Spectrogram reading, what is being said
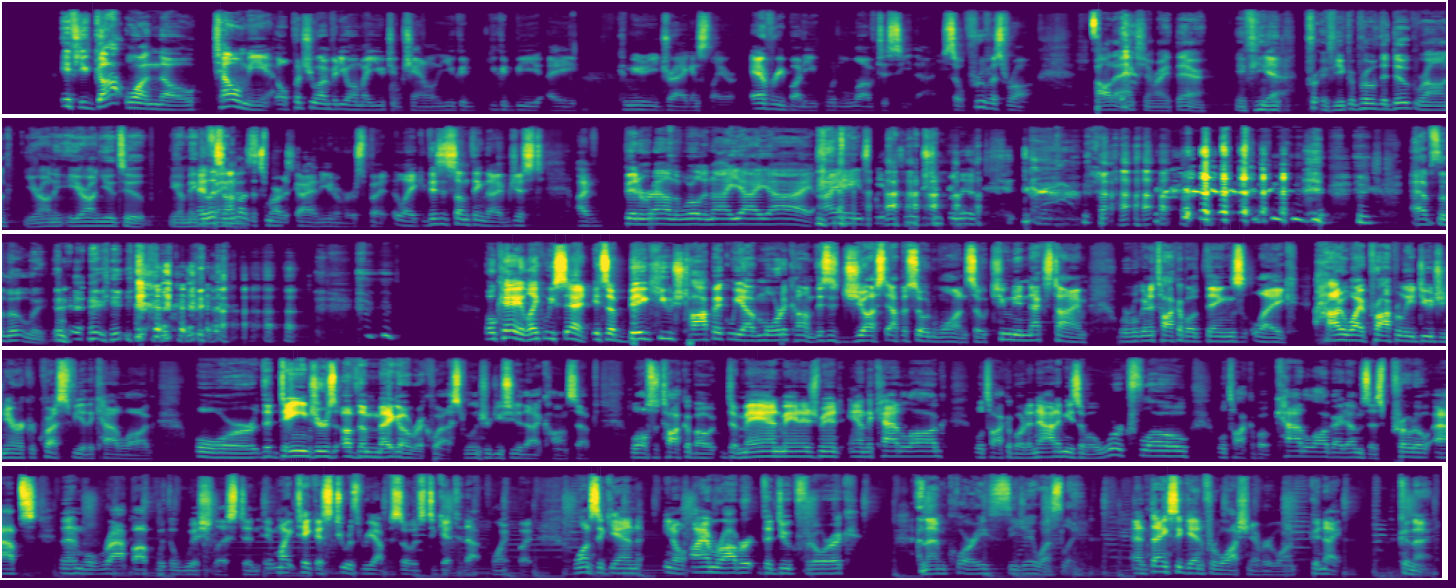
If you got one though, tell me. I'll put you on video on my YouTube channel. You could you could be a community dragon slayer. Everybody would love to see that. So prove us wrong. call to action right there. If you Yeah. if you can prove the Duke wrong, you're on you're on YouTube. You're gonna make Hey, it listen, I'm not the smartest guy in the universe, but like this is something that I've just I've been around the world and I I I I ain't seen a solution for this. Absolutely. Okay, like we said, it's a big, huge topic. We have more to come. This is just episode one. So tune in next time where we're going to talk about things like how do I properly do generic requests via the catalog or the dangers of the mega request. We'll introduce you to that concept. We'll also talk about demand management and the catalog. We'll talk about anatomies of a workflow. We'll talk about catalog items as proto apps. And then we'll wrap up with a wish list. And it might take us two or three episodes to get to that point. But once again, you know, I'm Robert, the Duke Fedoric. and I'm Corey CJ Wesley. And thanks again for watching, everyone. Good night. Good night.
